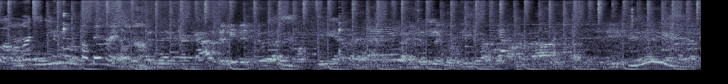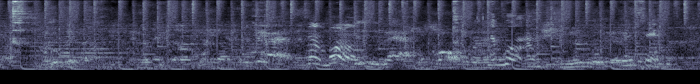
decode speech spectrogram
はあん。まり日本食べないよなうん。まあ buono è buono eh sì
